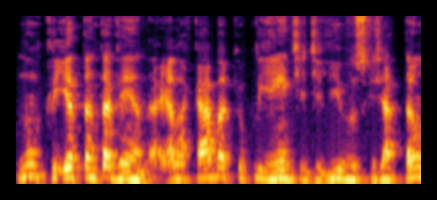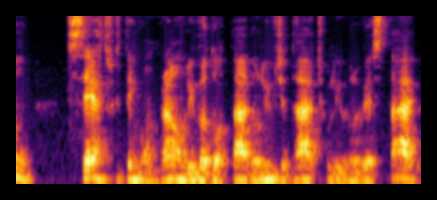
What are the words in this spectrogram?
não cria tanta venda. Ela acaba que o cliente de livros que já estão certos que tem que comprar, um livro adotado, um livro didático, um livro universitário,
